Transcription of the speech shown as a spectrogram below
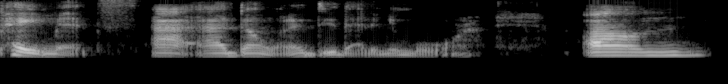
payments. I, I don't want to do that anymore. Um,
